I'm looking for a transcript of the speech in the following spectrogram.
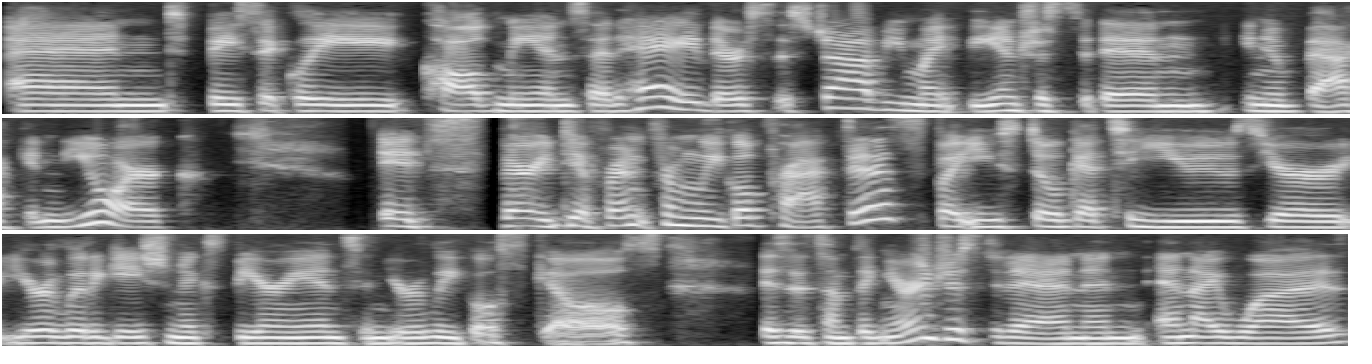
and basically called me and said hey there's this job you might be interested in you know back in new york it's very different from legal practice, but you still get to use your your litigation experience and your legal skills. Is it something you're interested in? And and I was,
